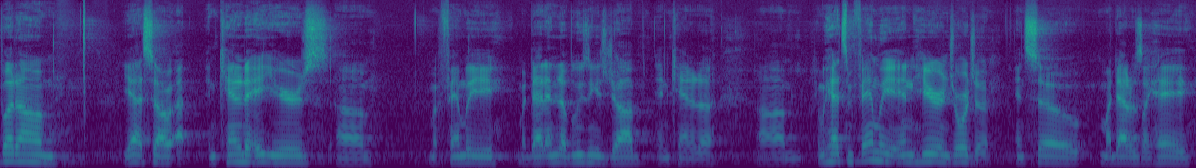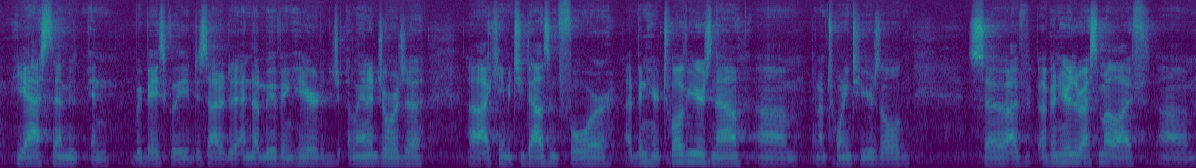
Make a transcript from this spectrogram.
But um, yeah. So uh, in Canada, eight years. Um, my family, my dad ended up losing his job in Canada, um, and we had some family in here in Georgia. And so my dad was like, "Hey," he asked them, and we basically decided to end up moving here to Atlanta, Georgia. Uh, I came in 2004. I've been here 12 years now, um, and I'm 22 years old. So I've, I've been here the rest of my life. Um,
